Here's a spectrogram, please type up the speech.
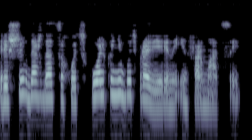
решив дождаться хоть сколько-нибудь проверенной информации.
